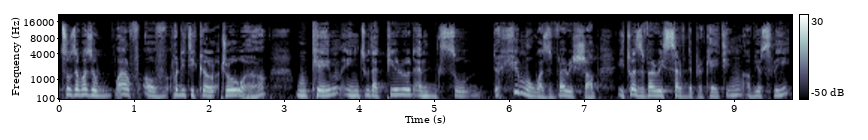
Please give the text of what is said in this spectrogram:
So there was a wealth of political drawer who came into that period. And so the humor was very sharp. It was very self-deprecating, obviously.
